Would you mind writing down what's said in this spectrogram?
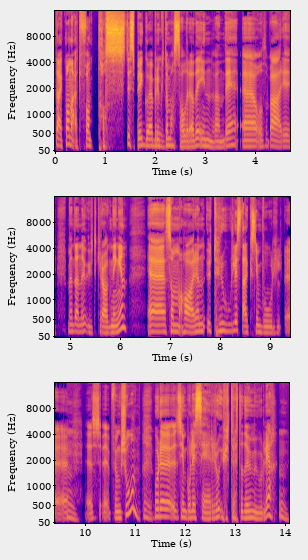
Deichman er et fantastisk bygg, og jeg Mm. brukte masse allerede innvendig. Uh, være Men denne utkragningen, eh, som har en utrolig sterk Mm. symbolfunksjon, Mm. hvor det symboliserer å utrette det umulige Mm.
